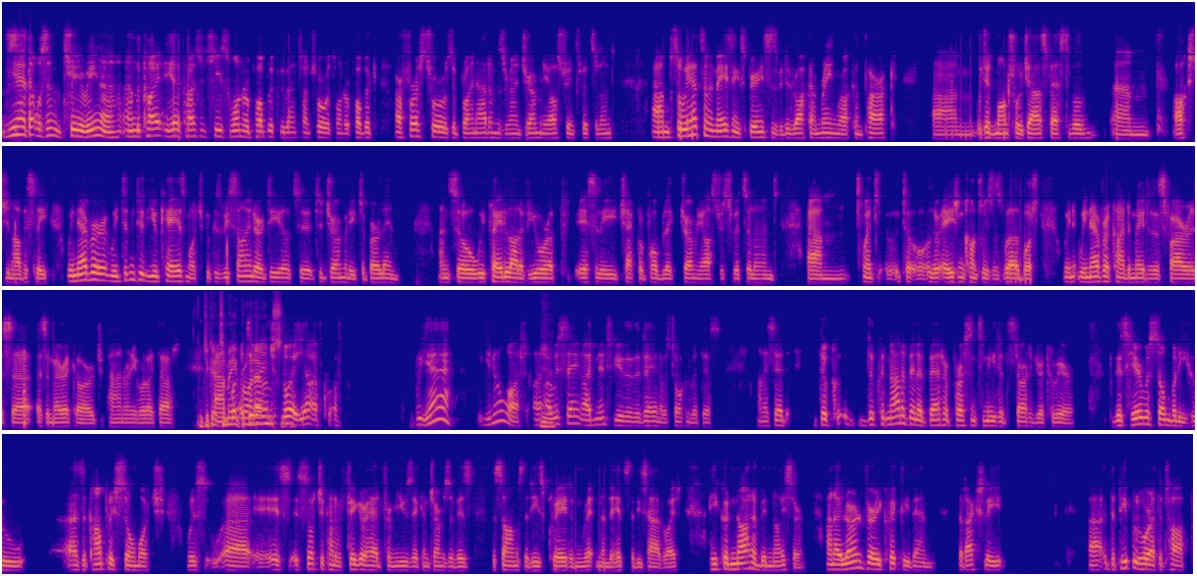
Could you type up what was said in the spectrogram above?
Yeah, that was in the Three Arena, and the yeah, Kaiser Chiefs OneRepublic. We went on tour with OneRepublic. Our first tour was with Bryan Adams around Germany, Austria, and Switzerland. Um, so we had some amazing experiences. We did Rock am Ring, Rock im Park. Um, we did Montreal Jazz Festival, um, Oxegen. Obviously, we never we didn't do the UK as much because we signed our deal to to Germany to Berlin, and so we played a lot of Europe, Italy, Czech Republic, Germany, Austria, Switzerland. Um, went to, other Asian countries as well, but we, we never kind of made it as far as uh, as America or Japan or anywhere like that. Did you get to Um, meet Bryan Adams? Yeah, of course. But yeah, you know what? I, Yeah. I was saying I had an interview the other day, and I was talking about this, and I said there could, there could not have been a better person to meet at the start of your career, because here was somebody who has accomplished so much, was uh, is is such a kind of figurehead for music in terms of his the songs that he's created and written and the hits that he's had. Right, he could not have been nicer, and I learned very quickly then that actually uh, the people who are at the top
